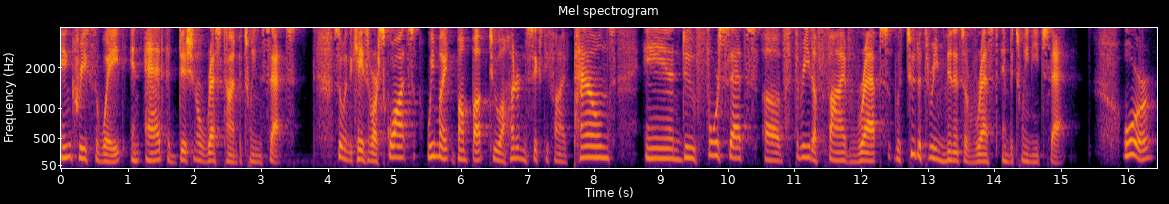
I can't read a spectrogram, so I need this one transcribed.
increase the weight, and add additional rest time between sets. So in the case of our squats, we might bump up to 165 pounds and do four sets of three to five reps with two to three minutes of rest in between each set. Or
